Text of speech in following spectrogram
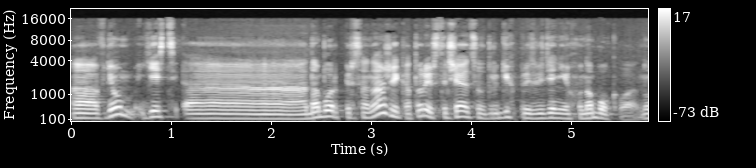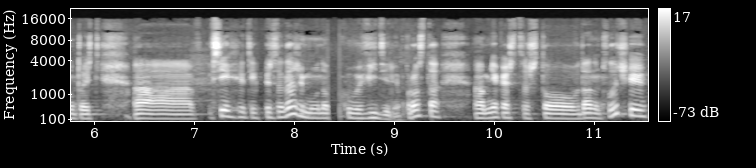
э, в нем есть э, набор персонажей, которые встречаются в других произведениях у Набокова. Ну, то есть э, всех этих персонажей мы у Набокова видели. Просто э, мне кажется, что в данном случае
